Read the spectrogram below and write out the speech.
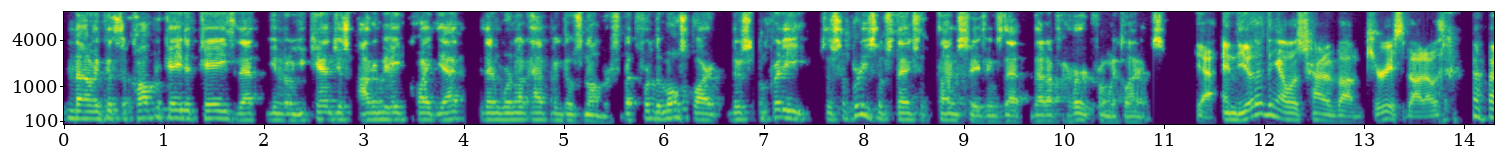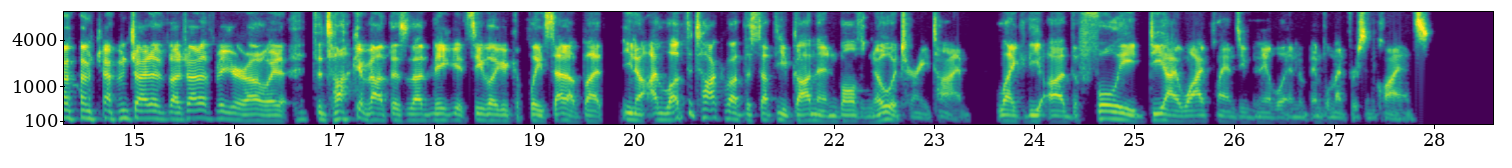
Now, if it's a complicated case that you know you can't just automate quite yet, then we're not having those numbers. But for the most part, there's some pretty there's some pretty substantial time savings that that I've heard from my clients. Yeah, and the other thing I was kind of um, curious about, I was I'm, I'm, trying to I'm trying to figure out a way to, to talk about this without making it seem like a complete setup. But you know, I love to talk about the stuff that you've gotten that involves no attorney time, like the uh, the fully DIY plans you've been able to implement for some clients.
